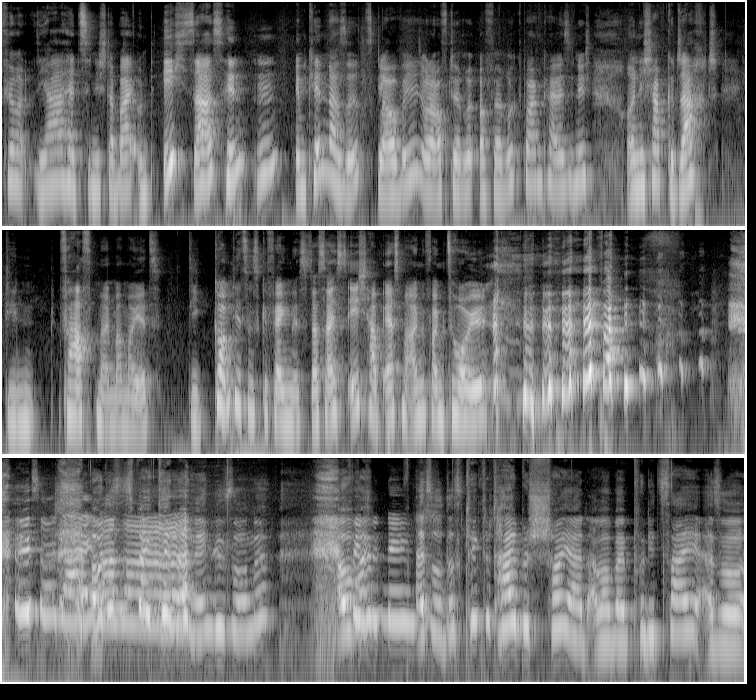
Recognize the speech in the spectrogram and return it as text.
für, ja, hätte sie nicht dabei. Und ich saß hinten im Kindersitz, glaube ich, oder auf der, auf der Rückbank, weiß ich nicht. Und ich habe gedacht, die verhaften meine Mama jetzt. Die kommt jetzt ins Gefängnis. Das heißt, ich habe erstmal angefangen zu heulen. ich so, nein, Aber das Mama. ist bei Kindern irgendwie so, ne? Aber bei, also das klingt total bescheuert, aber bei Polizei, also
